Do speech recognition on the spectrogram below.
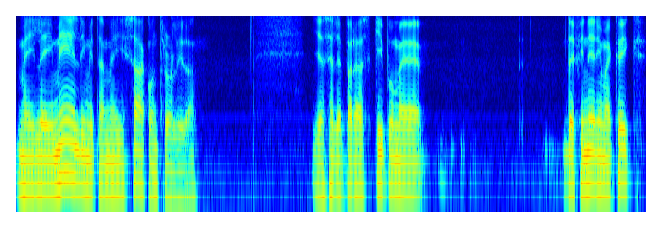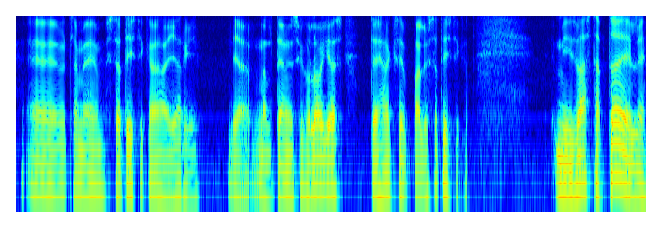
meile ei meeldi, mida me ei saa kontrollida. ja sellepärast kipume defineerima kõik, eh, ütleme, statistika järgi ja ma tean, et psühholoogias tehakse palju statistikat, mis vastab tõele,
